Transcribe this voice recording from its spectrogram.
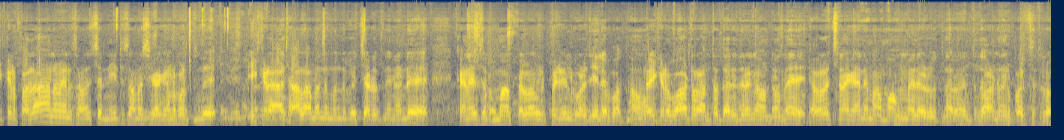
ఇక్కడ ప్రధానమైన సమస్య నీటి సమస్యగా కనపడుతుంది. ఇక్కడ చాలామంది ముందుకు వచ్చి అడుగుతుందంటే కనీసం మా పిల్లలకి పెళ్ళిళ్ళు కూడా చేయలేకపోతున్నాం. ఇక్కడ వాటర్ అంతా దరిద్రంగా ఉంటుంది. ఎవరు వచ్చినా కానీ మా మొహం మీద అడుగుతున్నారు. ఇంత దారుణమైన పరిస్థితిలో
